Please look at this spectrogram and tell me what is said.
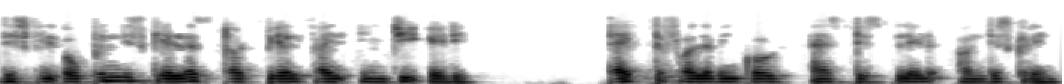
This will open the scalars.pl file in gedit. Type the following code as displayed on the screen.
